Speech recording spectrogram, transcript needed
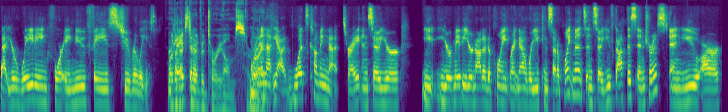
that you're waiting for a new phase to release. or the Okay, next two inventory homes. or Right. the ne- yeah what's coming next right and so you're you, you're maybe you're not at a point right now where you can set appointments. And so you've got this interest and you are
